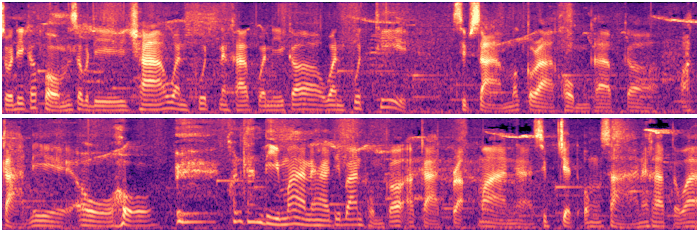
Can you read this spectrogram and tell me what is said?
สวัสดีครับผม สวัสดีเช้าวันพุธนะครับ วันนี้ก็วันพุธที่ 13 มกราคมครับ ก็อากาศนี่โอ้โหค่อนข้างดีมากนะฮะที่บ้านผมก็อากาศประมาณอะ17 องศานะครับ แต่ว่า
